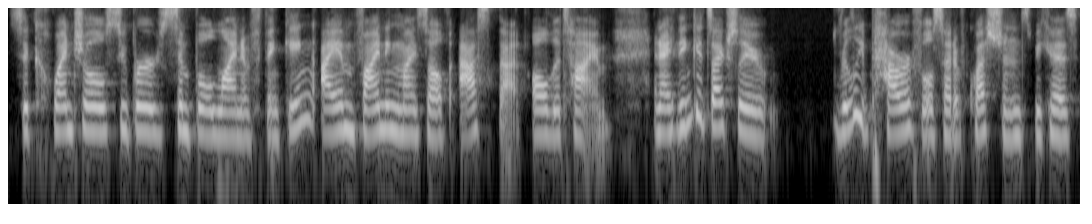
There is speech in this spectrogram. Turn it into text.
sequential, super simple line of thinking, I am finding myself ask that all the time. And I think it's actually a really powerful set of questions because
